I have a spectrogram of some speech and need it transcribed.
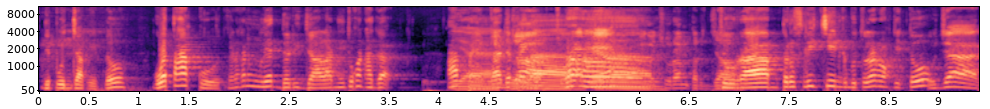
di puncak itu gua takut karena kan ngelihat dari jalan itu kan agak apa Iya, ya nggak ada curam. pegang Curam ya? Agak curam terjal. curam terus licin kebetulan waktu itu Hujan.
